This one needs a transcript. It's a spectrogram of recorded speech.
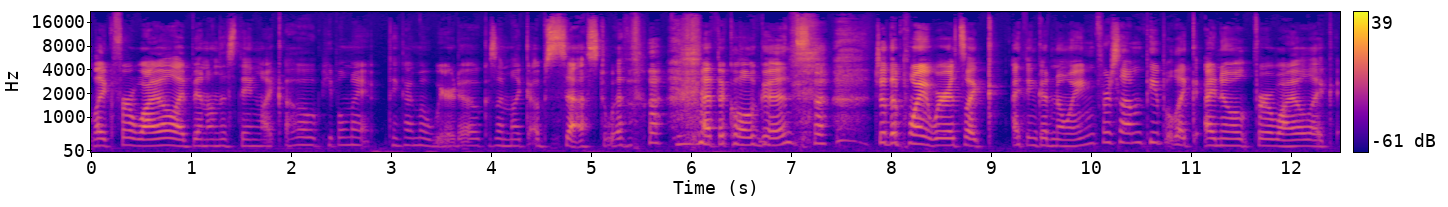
Like for a while i've been on this thing like oh people might think i'm a weirdo because i'm like obsessed with ethical goods. To the point where it's like i think annoying for some people. Like i know for a while like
